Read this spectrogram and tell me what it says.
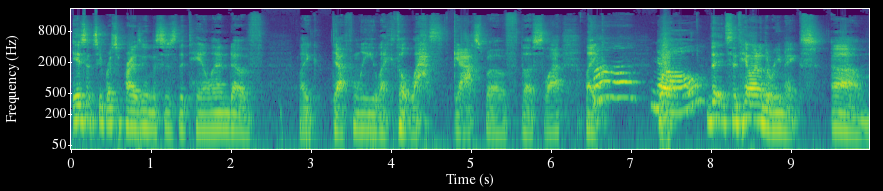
isn't super surprising. This is the tail end of, like, definitely, like, the last gasp of the slap. Like, Oh, no. well, the, it's the tail end of the remakes. Um,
